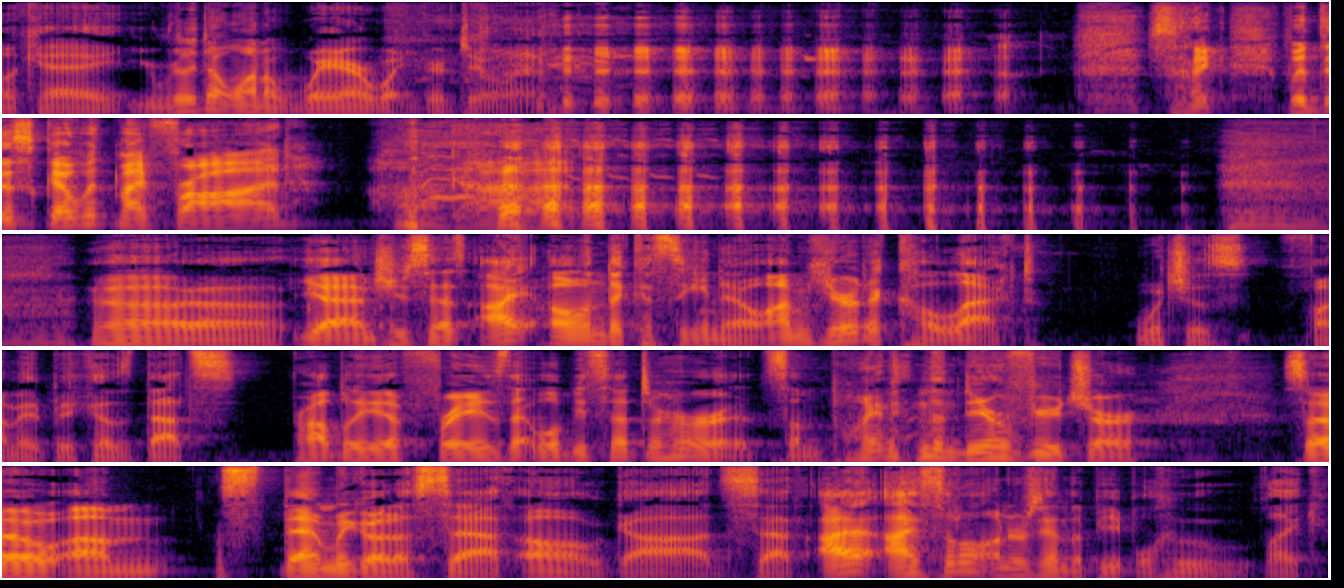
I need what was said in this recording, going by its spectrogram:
Okay, you really don't want to wear what you're doing. it's like, would this go with my fraud? Oh god. uh, yeah, and she says, "I own the casino. I'm here to collect," which is funny because that's probably a phrase that will be said to her at some point in the near future. So um, then we go to Seth. Oh God, Seth. I, I still don't understand the people who like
